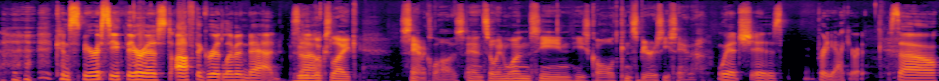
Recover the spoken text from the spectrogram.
conspiracy theorist, off the grid living dad. Who So- looks like Santa Claus, and so in one scene he's called Conspiracy Santa. which is pretty accurate. So,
